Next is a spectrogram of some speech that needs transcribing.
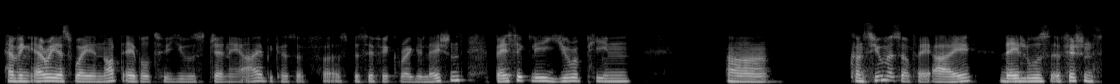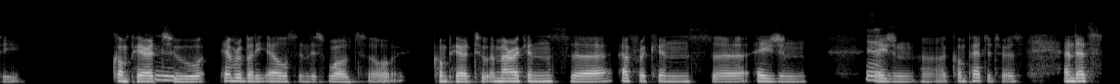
having areas where you're not able to use Gen AI because of uh, specific regulations, basically European uh, consumers of AI they lose efficiency compared mm. to everybody else in this world. So compared to Americans, uh, Africans, uh, Asian yeah. Asian uh, competitors, and that's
